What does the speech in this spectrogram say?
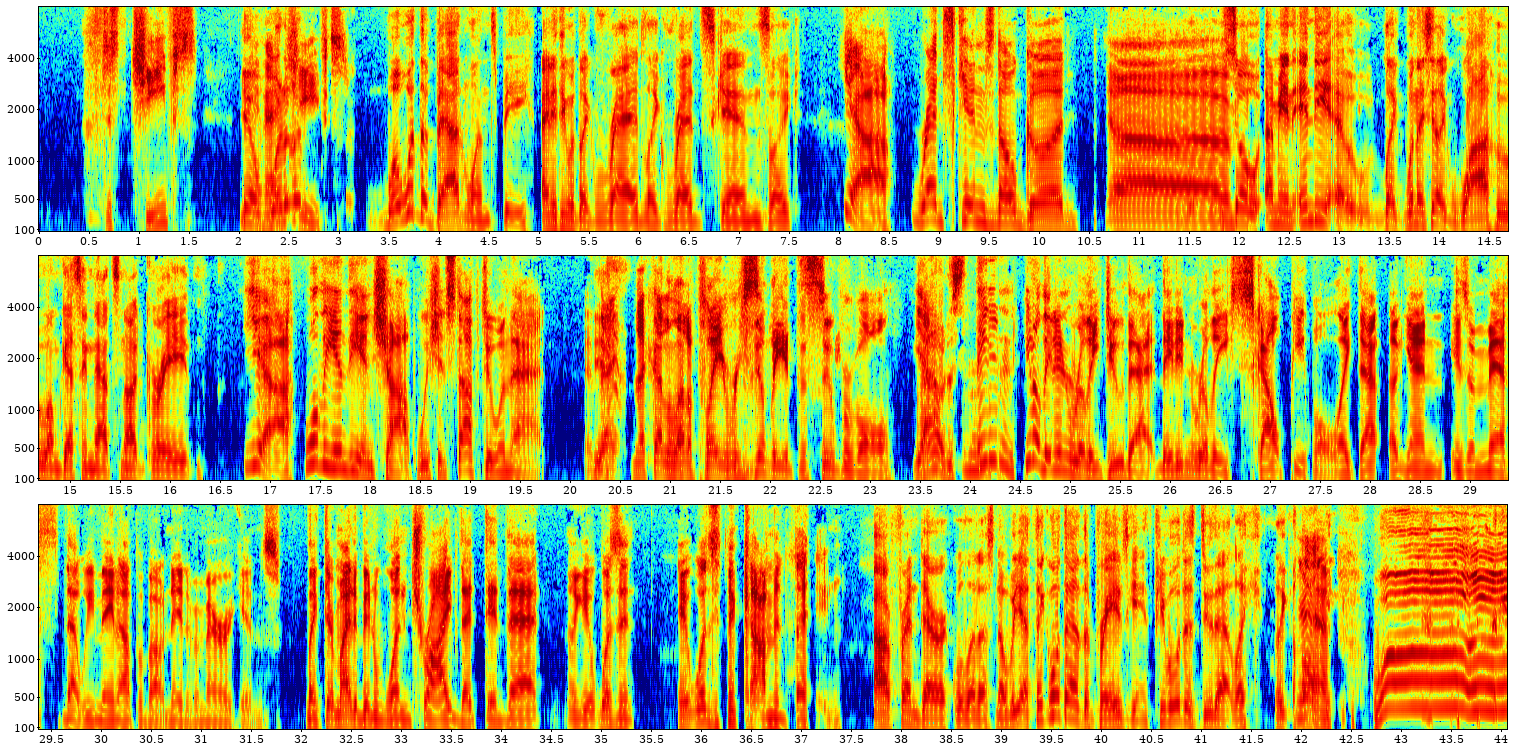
just chiefs. Yeah, They've what are the, chiefs? what would the bad ones be? Anything with like red, like red skins, like Yeah, Redskins no good. Uh, so. I mean, India, uh, like when they say like Wahoo, I'm guessing that's not great. yeah. Well, the Indian shop. We should stop doing that. Yeah. That that got a lot of play recently at the Super Bowl. I Yeah. know, just They mm-hmm. didn't, you know, they didn't really do that. They didn't really scalp people. Like that again is a myth that we made up about Native Americans. Like there might have been one tribe that did that. Like it wasn't it wasn't a common thing. our friend Derek will let us know. But yeah, think about that at the Braves games. People will just do that, like like all Yeah. game. Whoa!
